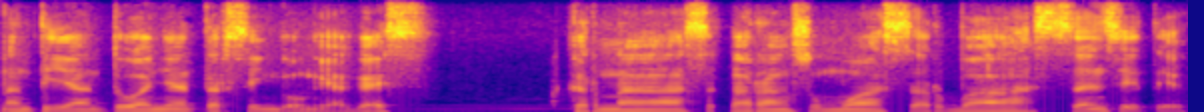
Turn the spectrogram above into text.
nanti yang tuanya tersinggung ya guys karena sekarang semua serba sensitif.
